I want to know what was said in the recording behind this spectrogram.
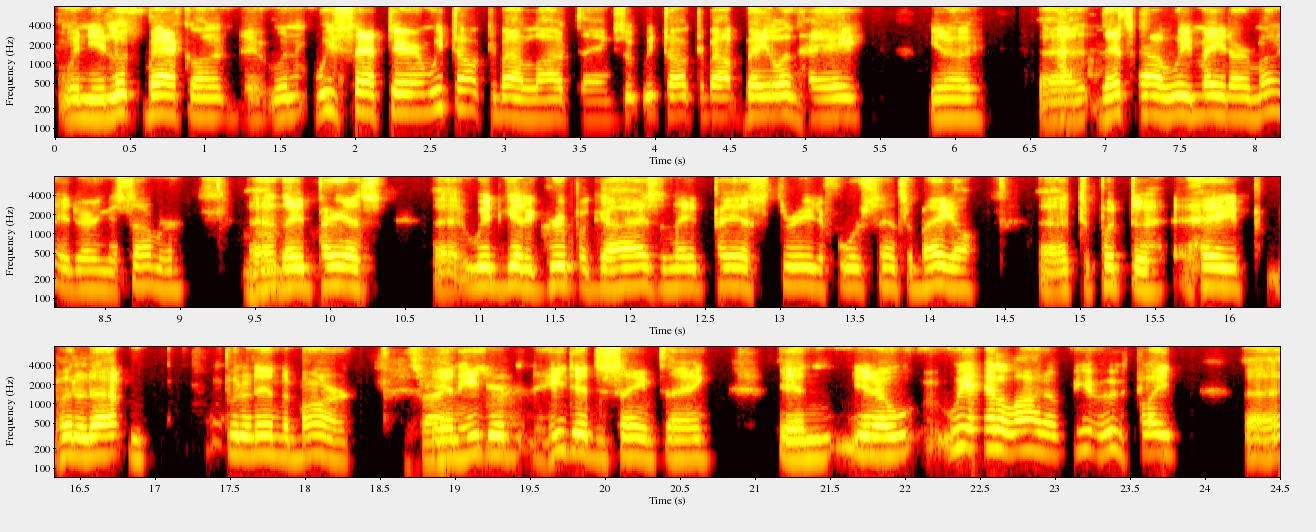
when you look back on it when we sat there and we talked about a lot of things. We talked about baling hay you know uh, that's how we made our money during the summer. Uh, mm-hmm. they'd pay us, uh, we'd get a group of guys and they'd pay us three to four cents a bale uh, to put the hay, put it up and put it in the barn. Right. And he did, he did the same thing. And, you know, we had a lot of, you know, we played uh,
